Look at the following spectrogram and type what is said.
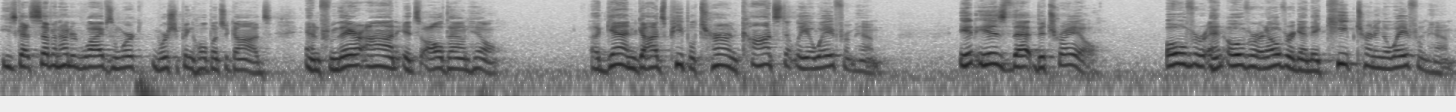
he's got 700 wives and work, worshiping a whole bunch of gods. And from there on, it's all downhill. Again, God's people turn constantly away from him. It is that betrayal over and over and over again. They keep turning away from him.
